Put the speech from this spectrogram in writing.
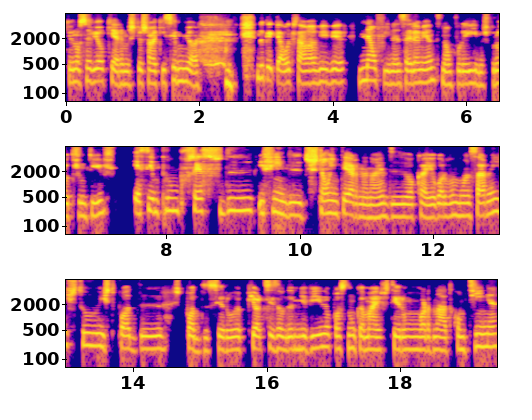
que eu não sabia o que era, mas que eu achava que ia ser melhor do que aquela que estava a viver, não financeiramente, não por aí, mas por outros motivos, é sempre um processo de, enfim, de gestão interna, não é? De, ok, agora vou-me lançar nisto, isto pode, isto pode ser a pior decisão da minha vida, eu posso nunca mais ter um ordenado como tinha,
